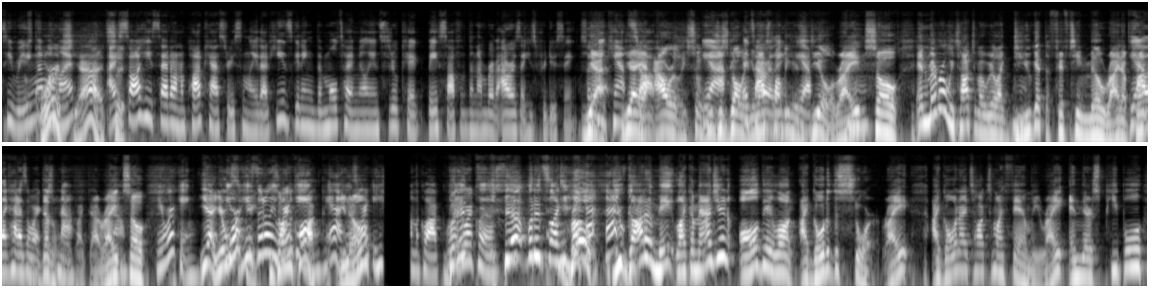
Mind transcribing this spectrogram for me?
Is he reading Of them course, online? Yeah, it's I a- saw he said on a podcast recently that he's getting the multi millions through kick based off of the number of hours that he's producing. So yeah, he can't yeah, stop. yeah, hourly. So Yeah, he's just going, and that's hourly, probably his yeah. Mm-hmm. deal, right? So, and remember we talked about we were like, do you get the 15 mil right up Yeah, front? like, how does it work? It doesn't No. work like that, right? No. So You're working. Yeah, you're he's, working. He's literally He's on the working. clock, Yeah, you he's know? working. He's on the clock. But it- closed. Yeah, but it's like, bro, you gotta make like imagine all day long. I go to the store, right? I go and I talk to my family, right? And there's people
